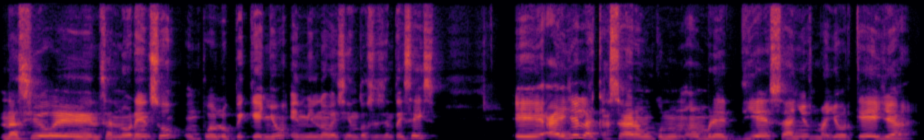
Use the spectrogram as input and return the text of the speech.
nació en San Lorenzo, un pueblo pequeño, en 1966. Eh, a ella la casaron con un hombre 10 años mayor que ella,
